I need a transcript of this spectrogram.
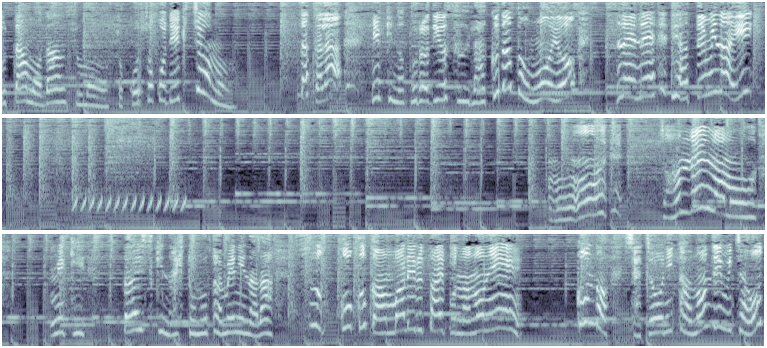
歌もダンスもそこそこできちゃうの。だから、ミキのプロデュース楽だと思うよ。ねえねえ、やってみない？残念なの。ミキ、大好きな人のためになら、すっごく頑張れるタイプなのに。今度、社長に頼んでみちゃおっと。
